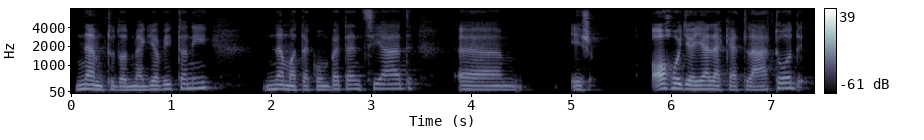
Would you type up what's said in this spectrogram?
nem tudod megjavítani, nem a te kompetenciád, és ahogy a jeleket látod,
